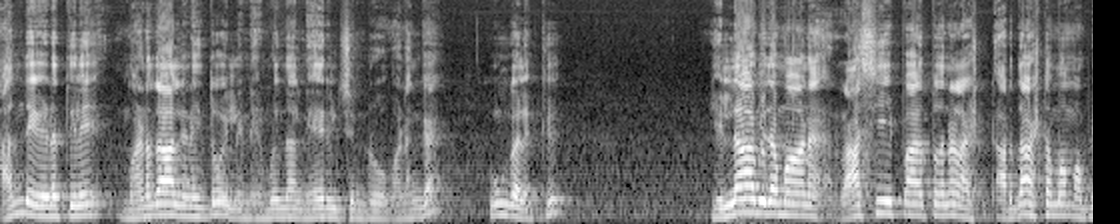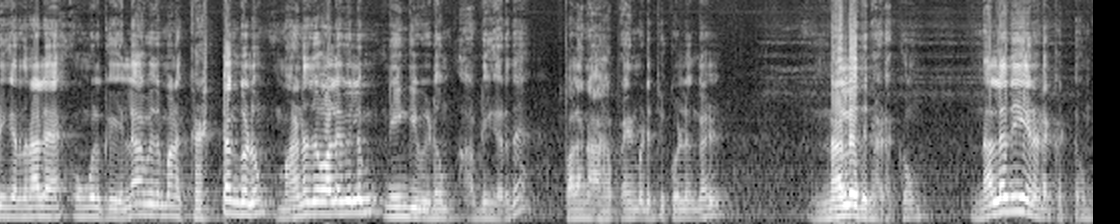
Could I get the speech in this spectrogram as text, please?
அந்த இடத்திலே மனதால் நினைத்தோ இல்லை நே- முடிந்தால் நேரில் சென்றோ வணங்க உங்களுக்கு எல்லா விதமான ராசியை பார்ப்பதனால் அஷ் அர்த்தாஷ்டமம் அப்படிங்கிறதுனால உங்களுக்கு எல்லா விதமான கஷ்டங்களும் மனது அளவிலும் நீங்கிவிடும் அப்படிங்கிறத பலனாக பயன்படுத்தி கொள்ளுங்கள். நல்லது நடக்கும். நல்லதே நடக்கட்டும்.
